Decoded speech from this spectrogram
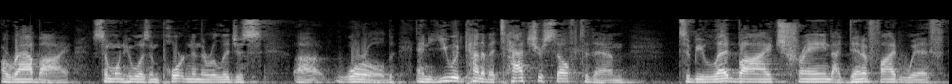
a rabbi, someone who was important in the religious uh, world, and you would kind of attach yourself to them to be led by, trained, identified with,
